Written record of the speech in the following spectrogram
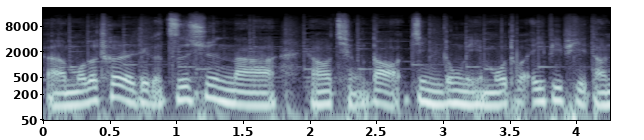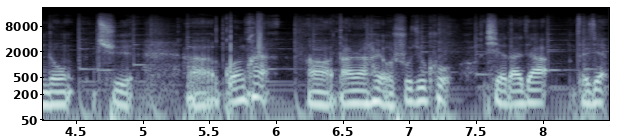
呃摩托车的这个资讯呢，然后请到劲动力摩托 APP 当中去呃观看啊，当然还有数据库，谢谢大家，再见。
